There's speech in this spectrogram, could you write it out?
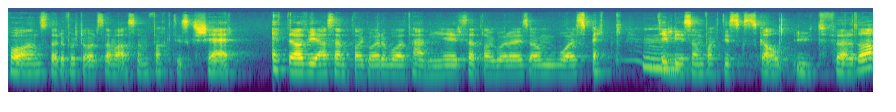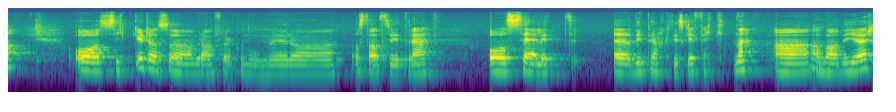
få en større forståelse av hva som faktisk skjer etter at vi har sendt av gårde våre tegninger, sendt av gårde liksom, vår spekk mm. til de som faktisk skal utføre det. Og sikkert også bra for økonomer og, og statsvitere å se litt eh, de praktiske effektene av, av hva de gjør.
